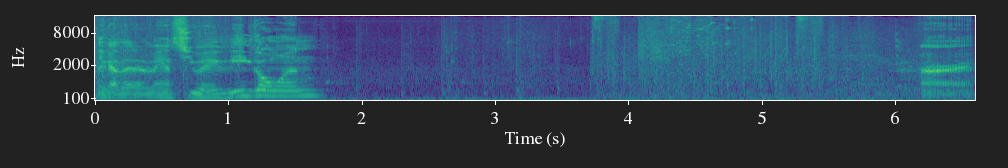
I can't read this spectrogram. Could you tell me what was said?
They got that advanced UAV going. Alright.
